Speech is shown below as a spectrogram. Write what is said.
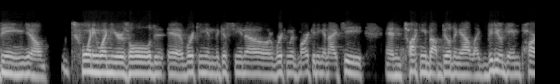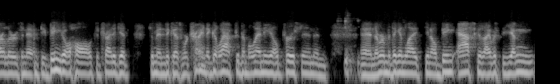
being, you know, 21 years old, uh, working in the casino or working with marketing and IT and talking about building out like video game parlors and empty bingo halls to try to get some in because we're trying to go after the millennial person. And, and I remember thinking like, you know, being asked because I was the young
